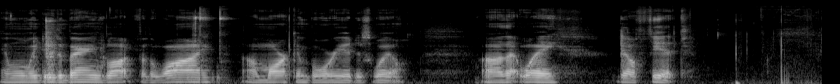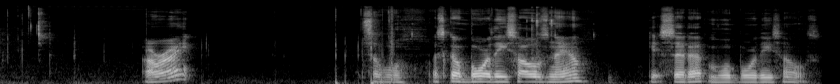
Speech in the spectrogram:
And when we do the bearing block for the Y I'll mark and bore it as well. Uh, that way they'll fit. Alright so we'll, let's go bore these holes now. Get set up and we'll bore these holes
